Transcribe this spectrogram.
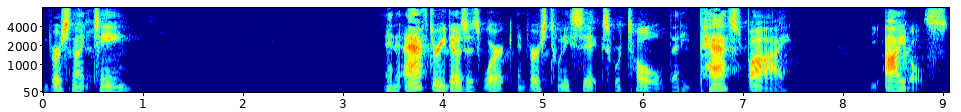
in verse 19, and after he does his work, in verse 26, we're told that he passed by the idols.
